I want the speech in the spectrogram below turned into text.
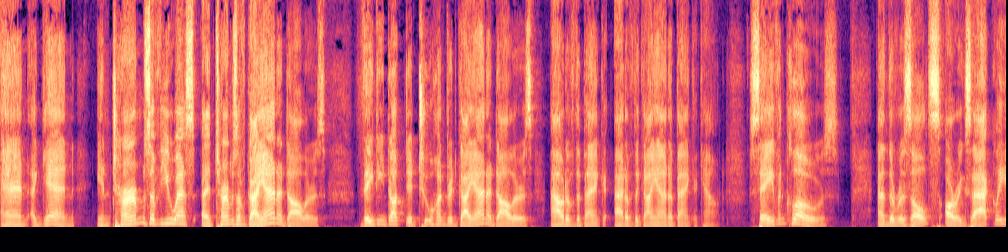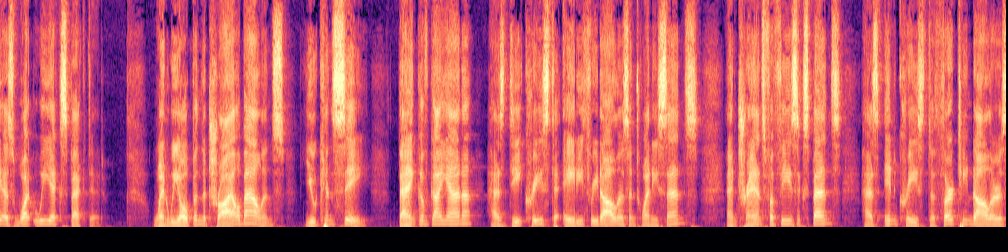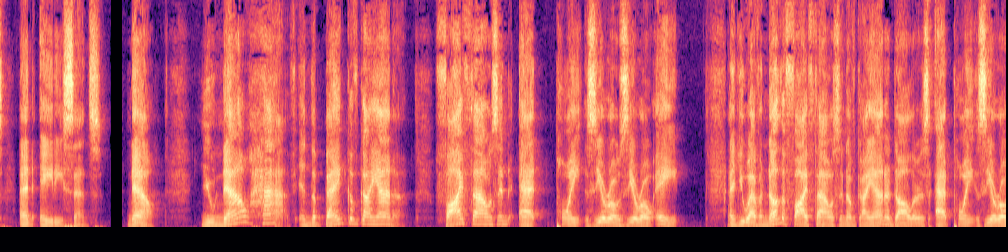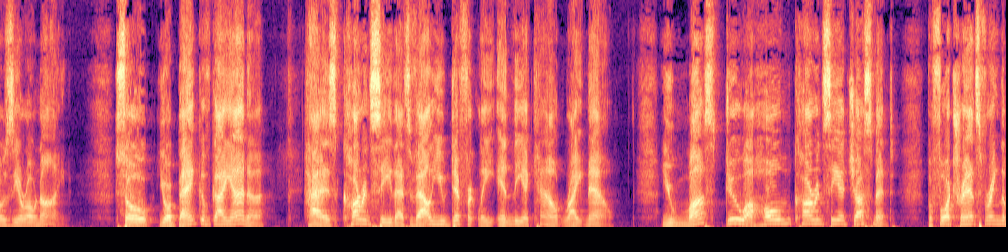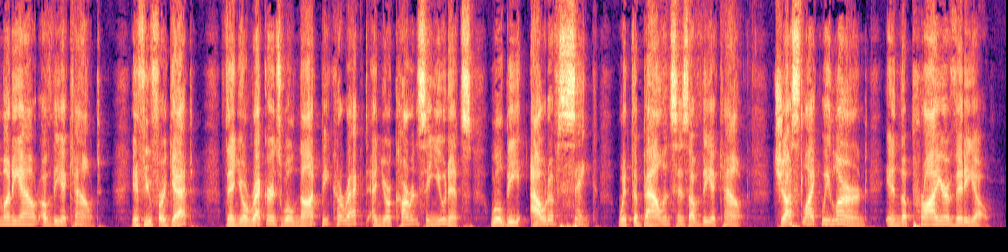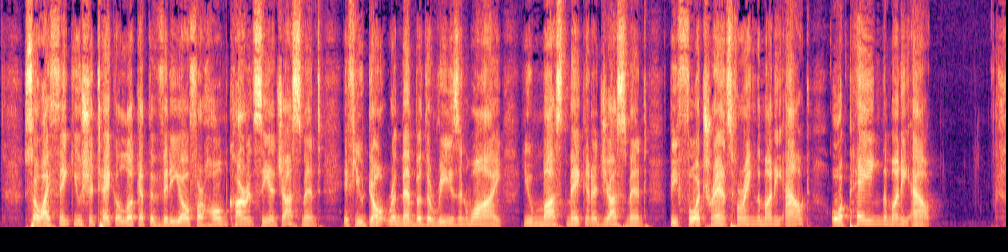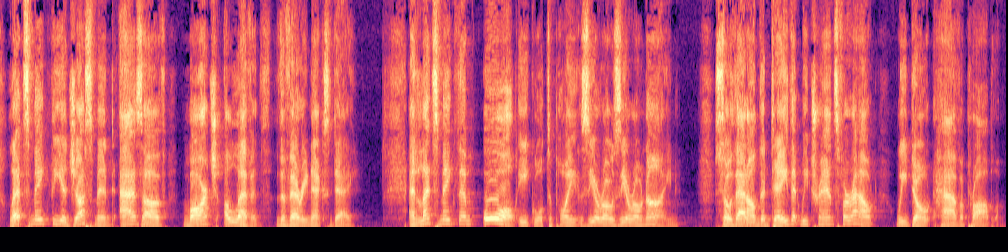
And again, in terms of US in terms of Guyana dollars, they deducted 200 Guyana dollars out of the bank out of the Guyana bank account. Save and close, and the results are exactly as what we expected. When we open the trial balance, you can see Bank of Guyana has decreased to $83.20 and transfer fees expense has increased to $13.80. Now, you now have in the Bank of Guyana 5,000 at 0.008 and you have another 5,000 of Guyana dollars at 0.009. So your Bank of Guyana has currency that's valued differently in the account right now. You must do a home currency adjustment before transferring the money out of the account. If you forget, then your records will not be correct and your currency units will be out of sync with the balances of the account, just like we learned in the prior video. So I think you should take a look at the video for home currency adjustment if you don't remember the reason why you must make an adjustment before transferring the money out or paying the money out. Let's make the adjustment as of March 11th, the very next day. And let's make them all equal to 0.009 so that on the day that we transfer out, we don't have a problem.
